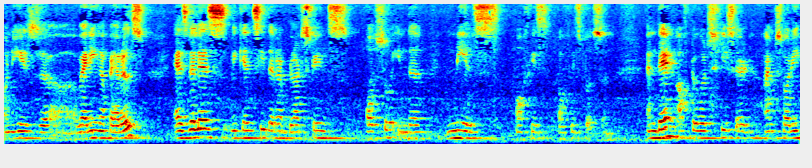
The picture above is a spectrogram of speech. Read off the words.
on his uh, wearing apparels as well as we can see there are blood stains also in the nails of his of his person. And then afterwards he said i'm sorry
